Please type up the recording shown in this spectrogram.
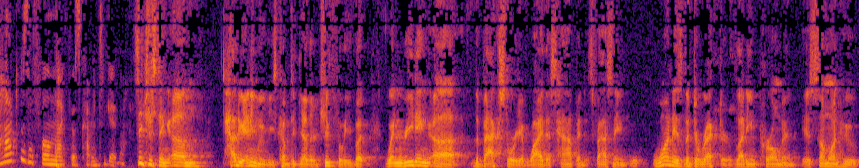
how does a film like this come together? It's interesting. Um, how do any movies come together truthfully? But when reading, uh, the backstory of why this happened, it's fascinating. One is the director, Vadim Perlman, is someone who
